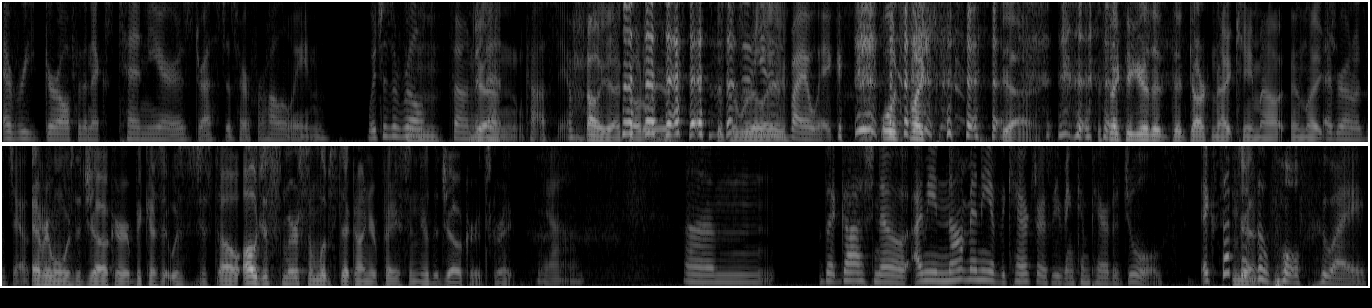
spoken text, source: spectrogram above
every girl for the next ten years dressed as her for Halloween, which is a real Mhm. phone Yeah. in costume. oh yeah, it totally is. It's a really you just buy a wig. well, it's like yeah, it's like the year that, that Dark Knight came out, and like everyone was a joke. everyone was the Joker because it was just oh oh just smear some lipstick on your face and you're the Joker. It's great. Yeah. Um. But gosh, no. I mean, not many of the characters even compare to Jules, except for Yeah. the wolf, who I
